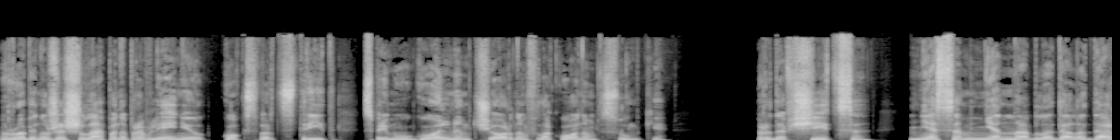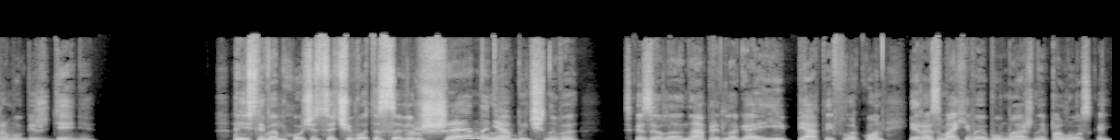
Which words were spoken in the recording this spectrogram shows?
Робин уже шла по направлению к Оксфорд-стрит с прямоугольным черным флаконом в сумке. Продавщица, несомненно, обладала даром убеждения. «А если вам хочется чего-то совершенно необычного?» — сказала она, предлагая ей пятый флакон и размахивая бумажной полоской.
